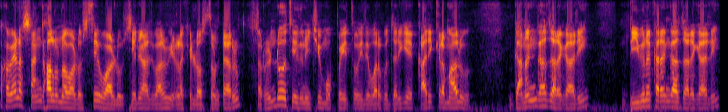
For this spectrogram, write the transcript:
ఒకవేళ సంఘాలు ఉన్న వాళ్ళు వస్తే వాళ్ళు శని ఆదివారం ఇళ్ళకెళ్ళి వస్తుంటారు. రెండో తేదీ నుంచి ముప్పై తొమ్మిది వరకు జరిగే కార్యక్రమాలు ఘనంగా జరగాలి దీవెనకరంగా జరగాలి.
